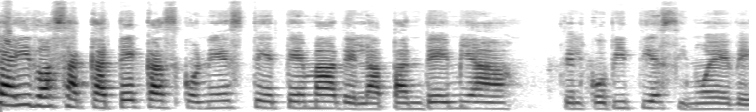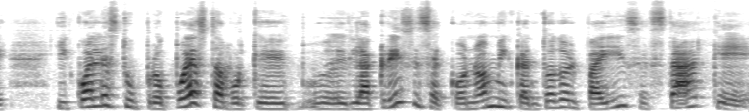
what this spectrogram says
le ha ido a Zacatecas con este tema de la pandemia del COVID-19? ¿Y cuál es tu propuesta? Porque eh, la crisis económica en todo el país está que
